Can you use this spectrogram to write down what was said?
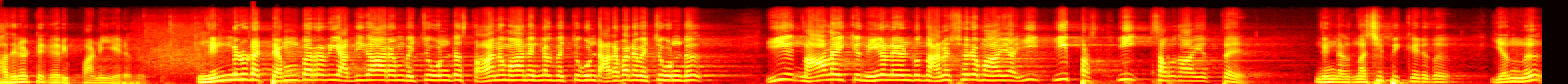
അതിനിട്ട് കയറി പണിയരുത്. നിങ്ങളുടെ ടെമ്പററി അധികാരം വെച്ചുകൊണ്ട് സ്ഥാനമാനങ്ങൾ വെച്ചുകൊണ്ട് അരവന വെച്ചുകൊണ്ട് ഈ നാളേക്ക് നീളേണ്ടുന്ന അനശ്വരമായ ഈ ഈ പ്രസ് ഈ സമുദായത്തെ നിങ്ങൾ നശിപ്പിക്കരുത് എന്ന്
